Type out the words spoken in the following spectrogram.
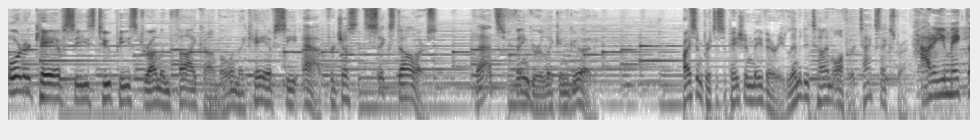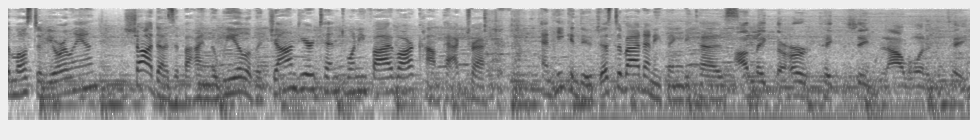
Order KFC's two piece drum and thigh combo on the KFC app for just $6. That's finger licking good. Price and participation may vary. Limited time offer. Tax extra. How do you make the most of your land? Shaw does it behind the wheel of a John Deere 1025R compact tractor. And he can do just about anything because... I make the earth take the shape that I want it to take.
